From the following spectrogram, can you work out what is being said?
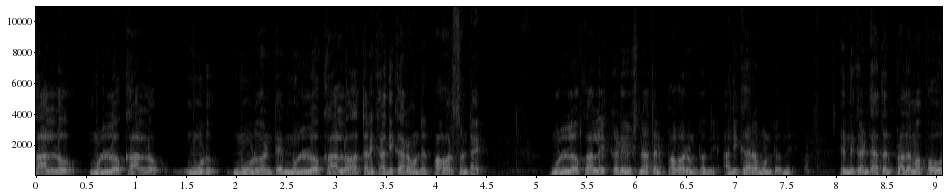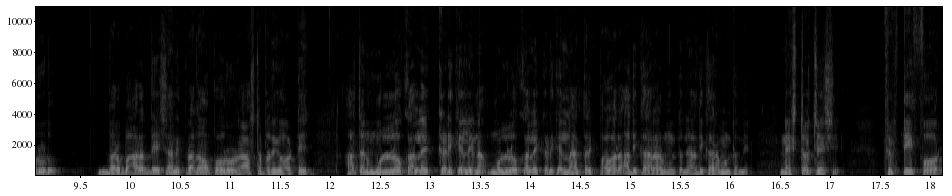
కాల్లో ముల్లో కాల్లో మూడు మూడు అంటే ముల్లో కాల్లో అతనికి అధికారం ఉంటుంది పవర్స్ ఉంటాయి. ముల్లోకాల్లో ఎక్కడ చూసినా అతని పవర్ ఉంటుంది అధికారం ఉంటుంది. ఎందుకంటే అతను ప్రథమ పౌరుడు. మరి భారతదేశానికి ప్రథమ పౌరుడు రాష్ట్రపతి కాబట్టి అతను ముల్లోకాలు ఎక్కడికి వెళ్ళినా ముల్లోకాలు ఎక్కడికి వెళ్ళినా అతనికి పవర్ అధికారం ఉంటుంది అధికారం ఉంటుంది. నెక్స్ట్ వచ్చేసి ఫిఫ్టీ ఫోర్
